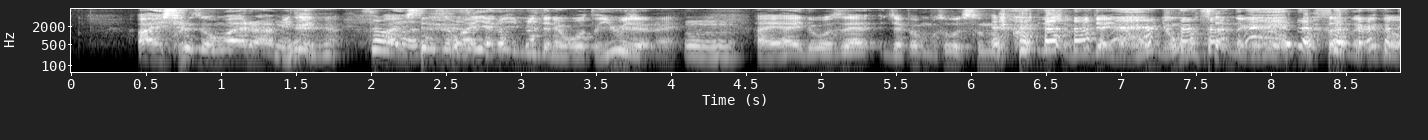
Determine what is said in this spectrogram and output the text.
「愛してるぞお前ら」みたいな「そう。愛してるぞマイアミ」みたいなこと言うじゃない、うんはいはいどうせジャパンもそうですそんな感じでしょみたいなふうに思ってたんだけど 思ってたんだけど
